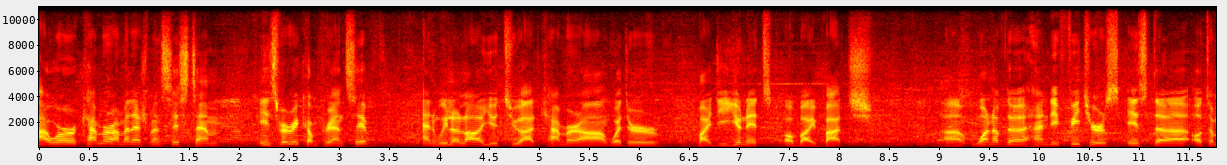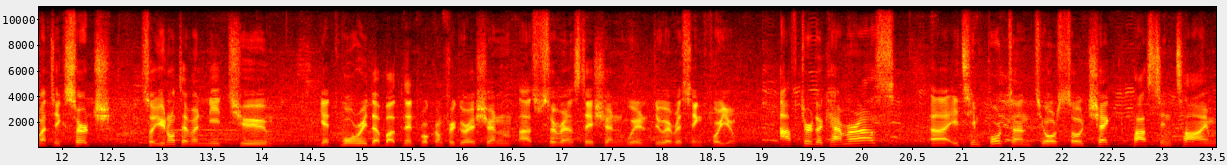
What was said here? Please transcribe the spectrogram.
our camera management system is very comprehensive and will allow you to add camera whether by the unit or by batch. Uh, one of the handy features is the automatic search, so you don't even need to get worried about network configuration as Surveillance Station will do everything for you. After the cameras, uh, it's important to also check past in time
